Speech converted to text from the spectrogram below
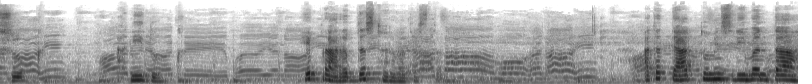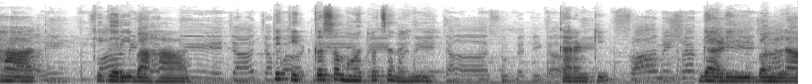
सुख आणि दुःख हे प्रारब्धच ठरवत असतं. आता त्यात तुम्ही श्रीमंत आहात की गरीब आहात ते तितकंसं महत्वाचं नाही कारण की गाडी बंगला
